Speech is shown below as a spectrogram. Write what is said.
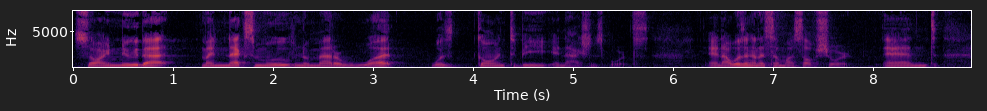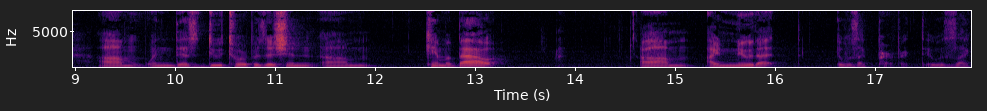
So I knew that my next move, no matter what, was going to be in action sports, and I wasn't going to sell myself short. And um, when this Dew Tour position um, came about, um, I knew that it was like perfect. It was like,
